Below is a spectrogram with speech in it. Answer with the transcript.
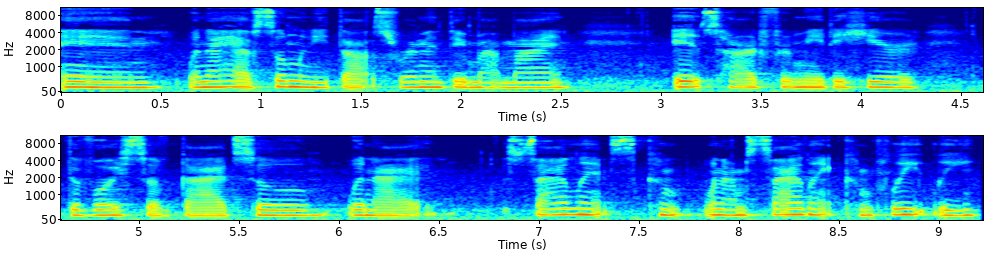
And when I have so many thoughts running through my mind, it's hard for me to hear the voice of God. So when I silence com- when I'm silent completely,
